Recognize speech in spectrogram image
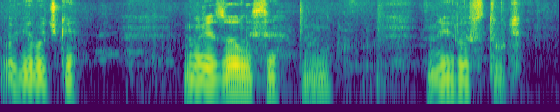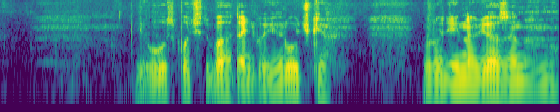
огірочки нав'язалися, ну, не ростуть. І ось, бачите, багатенько огірочків. Вроді нав'язано, ну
